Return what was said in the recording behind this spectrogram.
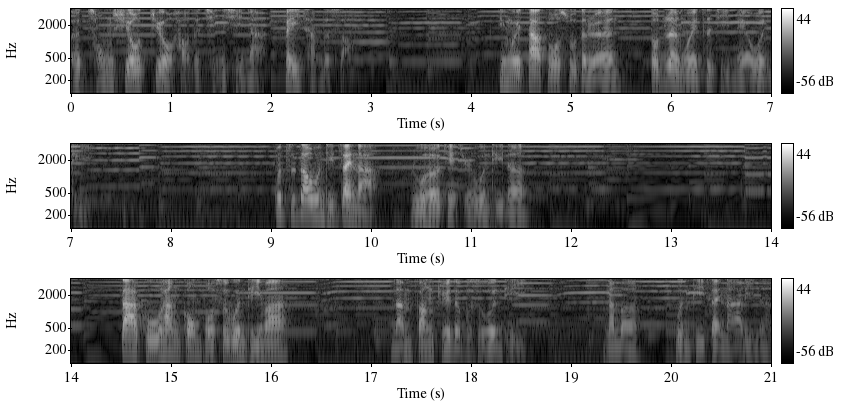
而重修旧好的情形啊，非常的少。因为大多数的人都认为自己没有问题，不知道问题在哪，如何解决问题呢？大姑和公婆是问题吗？男方觉得不是问题，那么问题在哪里呢？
